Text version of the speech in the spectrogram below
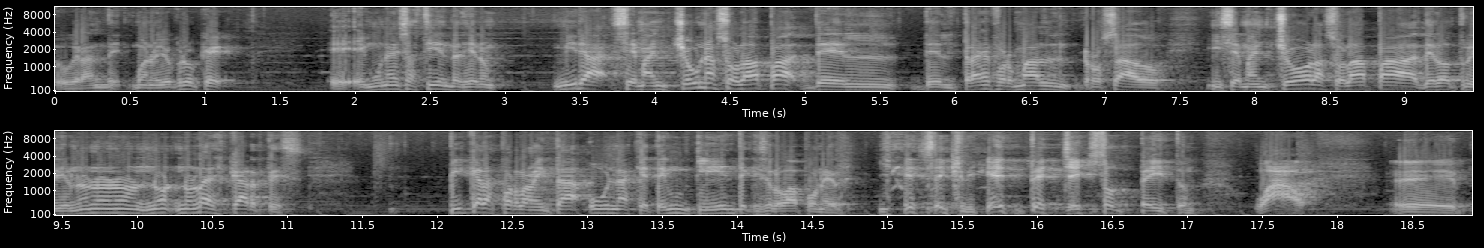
o grande. Bueno, yo creo que eh, en una de esas tiendas dijeron, mira, se manchó una solapa del, del, traje formal rosado y se manchó la solapa del otro. Y dijeron, no, no, no, no, no la descartes. Pícalas por la mitad, una que tengo un cliente que se lo va a poner. Y ese cliente es Jason Tatum wow, eh,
